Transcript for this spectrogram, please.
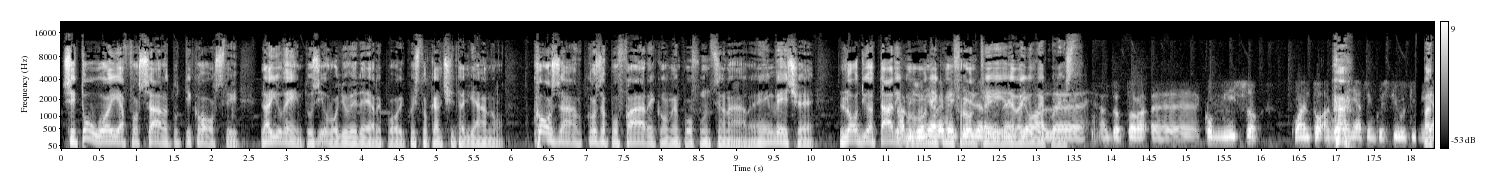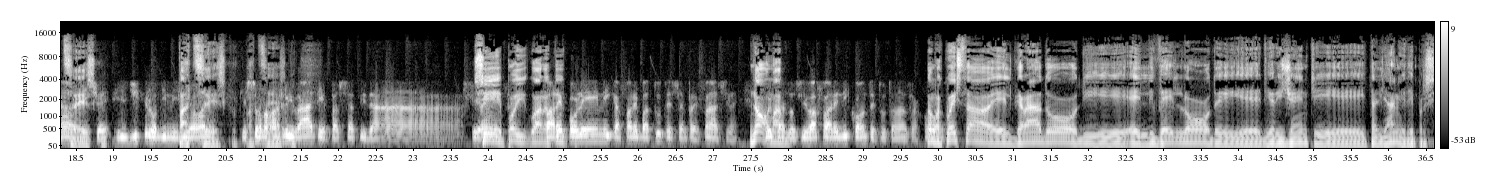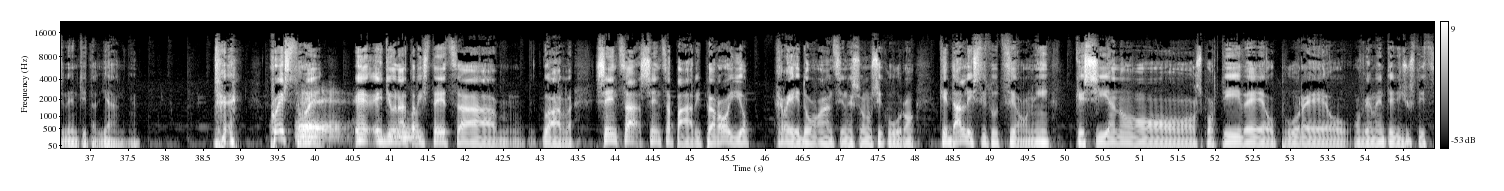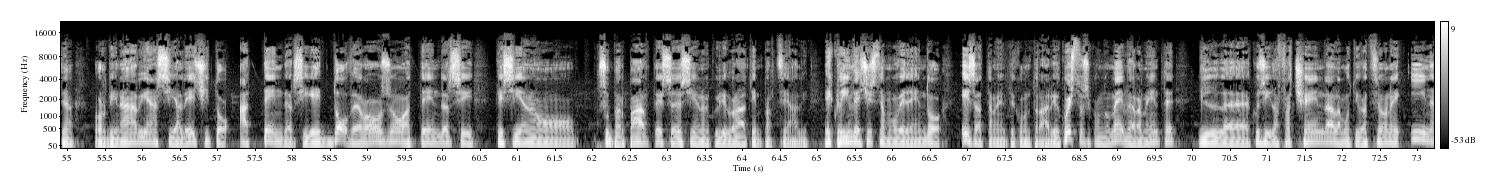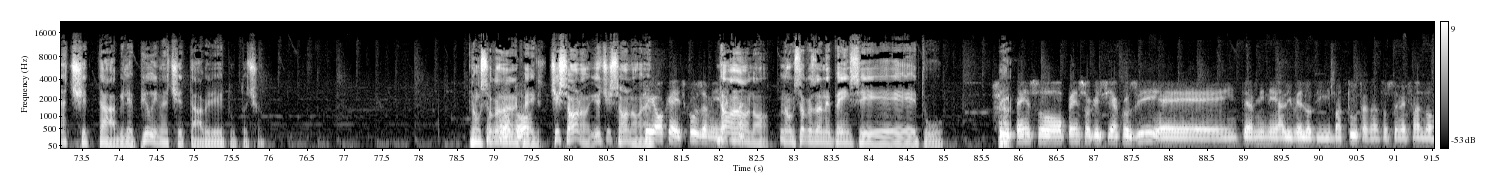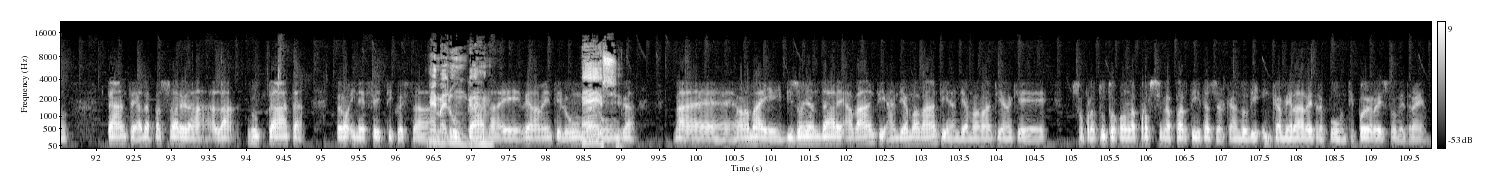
Se tu vuoi affossare a tutti i costi la Juventus, io voglio vedere poi questo calcio italiano cosa, cosa può fare, come può funzionare. E invece l'odio atavico nei confronti della Juve al, è questo. Al dottor eh, Commisso quanto ha guadagnato in questi ultimi pazzesco. anni, cioè il giro di milioni pazzesco, che pazzesco. sono arrivati e passati da Firenze. Sì, poi, guarda, fare tu... polemica, fare battute è sempre facile. No, poi ma... quando si va a fare di conto è tutta un'altra cosa. No, ma questo è il grado di, è il livello dei eh, dirigenti italiani e dei presidenti italiani. questo eh, è, è, è, di una tristezza, guarda, senza, senza pari, però io credo, anzi ne sono sicuro, che dalle istituzioni che siano sportive oppure ovviamente di giustizia ordinaria sia lecito attendersi e doveroso attendersi che siano super partes, siano equilibrati e imparziali. E qui invece stiamo vedendo esattamente il contrario. E questo secondo me è veramente il, così, la faccenda, la motivazione inaccettabile, più inaccettabile di tutto ciò. Non so cosa Pronto? ne pensi. Ci sono, io ci sono. Eh. Sì, ok, scusami. No, no, no, non so cosa ne pensi tu. Sì, ah. penso, penso, che sia così e in termini a livello di battuta, tanto se ne fanno tante, ha da passare la, la nuttata, però in effetti questa eh, è nuttata eh. è veramente lunga, eh, lunga. Sì. Ma eh, oramai bisogna andare avanti, andiamo avanti e andiamo avanti anche soprattutto con la prossima partita cercando di incamerare tre punti, poi il resto vedremo.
